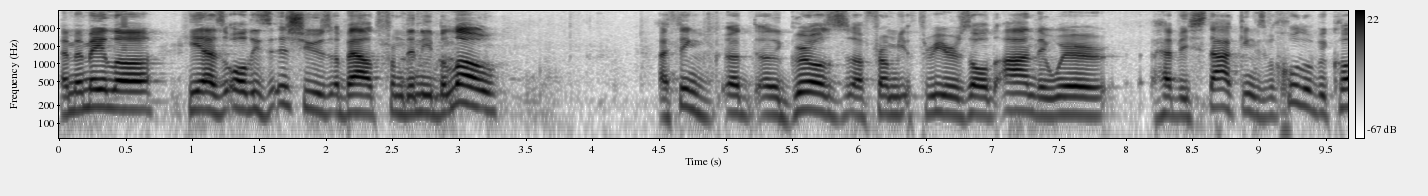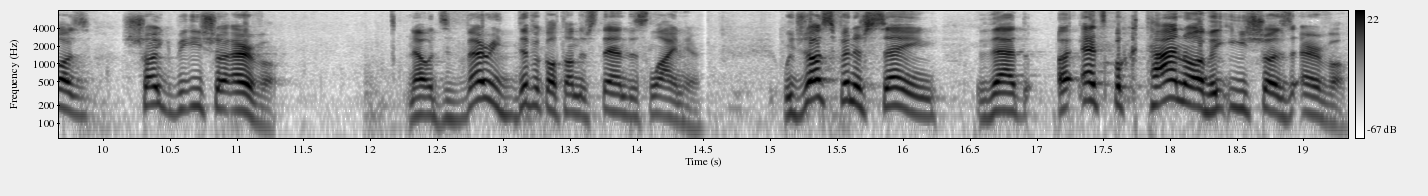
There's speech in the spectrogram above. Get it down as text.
And Memela, he has all these issues about from the knee below. I think uh, uh, girls uh, from three years old on, they wear heavy stockings, v'chulu, because shoik bi'isha erva. Now it's very difficult to understand this line here. We just finished saying that etzbaktana of a isha is erva.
